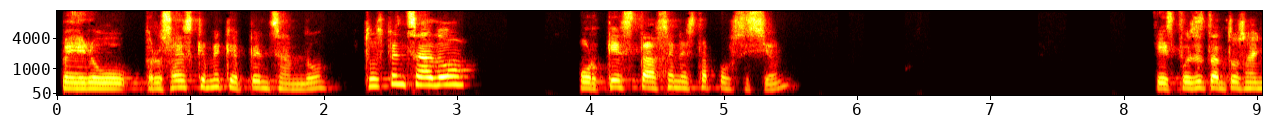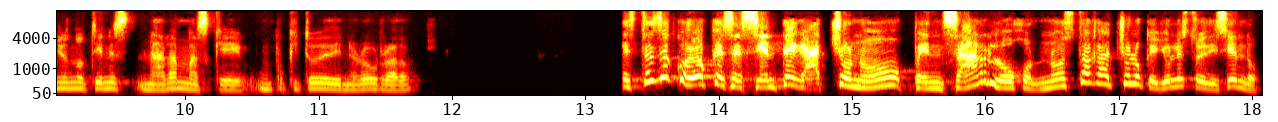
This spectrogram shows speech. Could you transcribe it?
pero, pero ¿sabes qué me quedé pensando? ¿Tú has pensado por qué estás en esta posición? Después de tantos años no tienes nada más que un poquito de dinero ahorrado. ¿Estás de acuerdo que se siente gacho, no? Pensarlo, ojo, no está gacho lo que yo le estoy diciendo.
